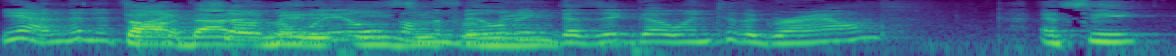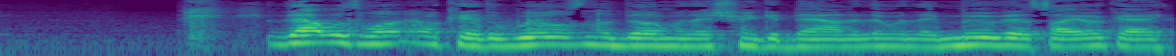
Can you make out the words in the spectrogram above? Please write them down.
yeah and then it's like so it the wheels on the building does it go into the ground And see, that was one. Okay, the wheels in the building when they shrink it down, and then when they move it, it's like okay,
